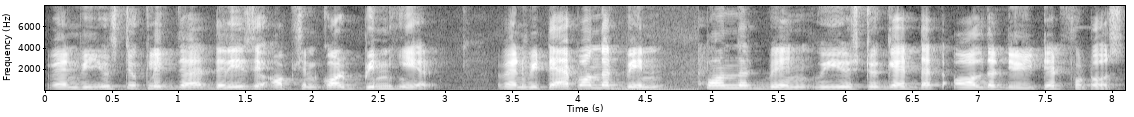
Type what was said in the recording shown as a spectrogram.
When we used to click that there is a option called bin here. When we tap on that bin on that bin we used to get that all the deleted photos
